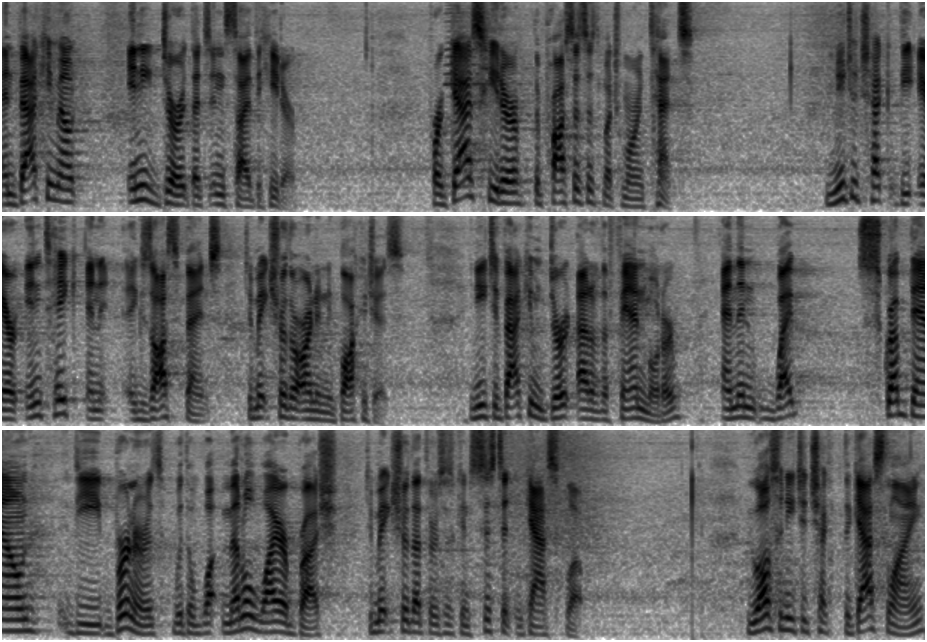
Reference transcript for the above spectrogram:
and vacuum out any dirt that's inside the heater. For a gas heater, the process is much more intense. You need to check the air intake and exhaust vents to make sure there aren't any blockages. You need to vacuum dirt out of the fan motor and then wipe, scrub down the burners with a metal wire brush to make sure that there's a consistent gas flow. You also need to check the gas line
